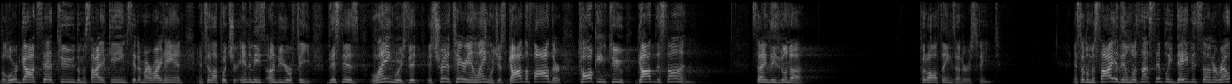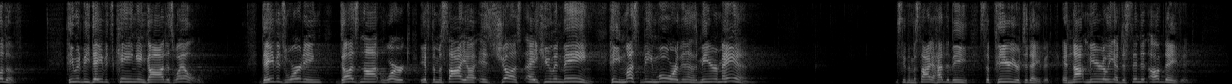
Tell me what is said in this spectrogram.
The Lord God said to the Messiah King, Sit at my right hand until I put your enemies under your feet. This is language that is Trinitarian language. It's God the Father talking to God the Son, saying that He's going to put all things under His feet. And so the Messiah then was not simply David's son or relative, he would be David's king and God as well. David's wording does not work if the Messiah is just a human being. He must be more than a mere man. You see, the Messiah had to be superior to David and not merely a descendant of David,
